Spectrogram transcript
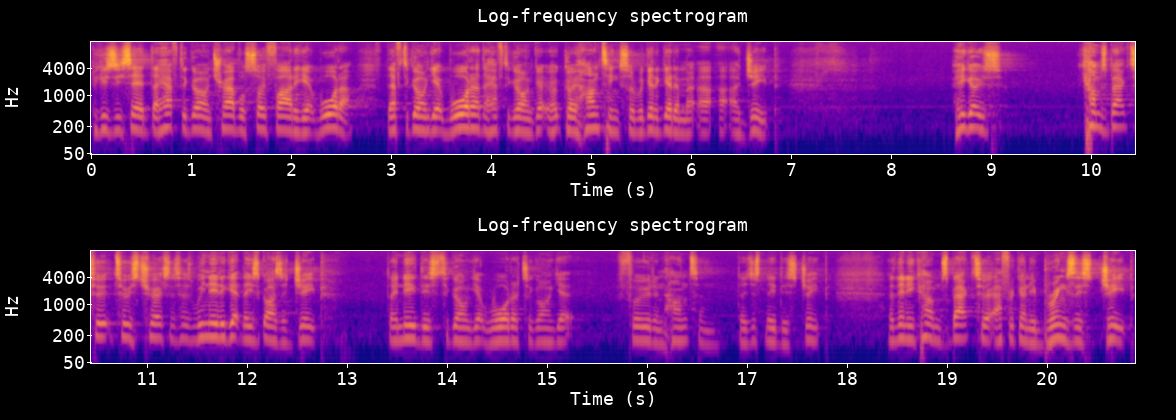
because he said they have to go and travel so far to get water. They have to go and get water, they have to go and go, hunting, so we're going to get them a, a, a Jeep. He goes, comes back to, to his church and says, We need to get these guys a Jeep. They need this to go and get water, to go and get food and hunt, and they just need this Jeep. And then he comes back to Africa and he brings this Jeep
